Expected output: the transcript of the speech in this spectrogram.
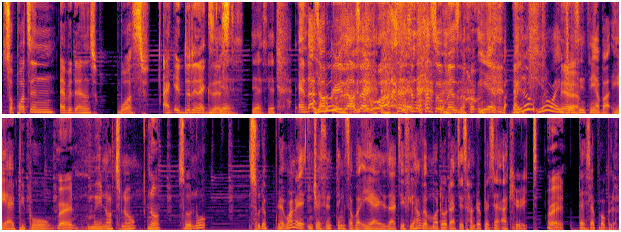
supporting evidence was like it didn't exist Yes. Yes. Yes. and that's You how know- crazy i was like wow that's so messed up Yeah. But, but you know, you know, one Yeah. interesting thing about AI people right may not know. No. So no. So the, the one of the interesting things about AI is that if you have a model that is hundred percent accurate, right there's a problem.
